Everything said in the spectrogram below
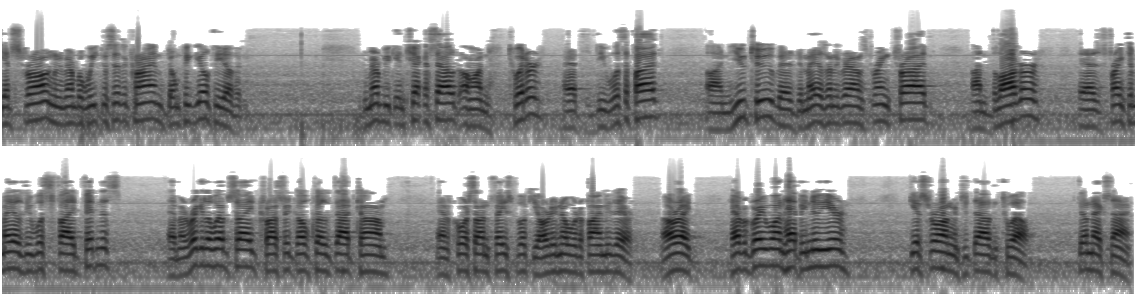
get strong, remember weakness is a crime, don't be guilty of it. Remember you can check us out on Twitter at de-wussified, on YouTube as DiMeo's Underground Strength Tribe, on Blogger as Frank DiMeo's De-Wussified Fitness, at my regular website, CrossFitGulfCoast.com, and of course on Facebook. You already know where to find me there. All right. Have a great one. Happy New Year. Get strong in 2012. Till next time.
